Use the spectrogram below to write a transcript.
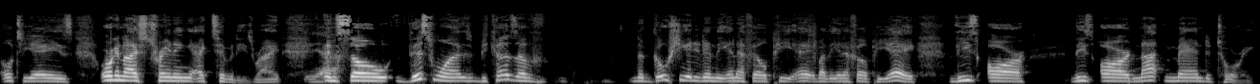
OTAs organized training activities right yeah. and so this one because of negotiated in the NFLPA by the NFLPA these are these are not mandatory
